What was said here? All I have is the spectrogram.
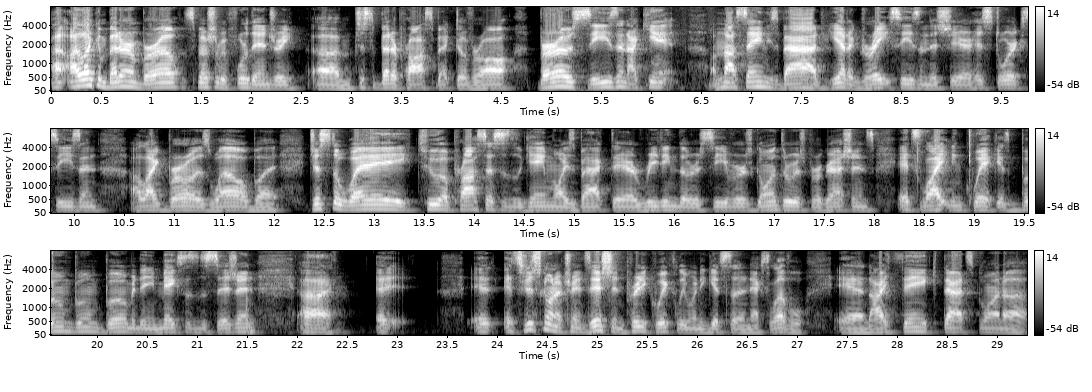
I, I, like him better than Burrow, especially before the injury. Um, just a better prospect overall. Burrow's season, I can't I'm not saying he's bad. He had a great season this year, historic season. I like Burrow as well, but just the way Tua processes the game while he's back there, reading the receivers, going through his progressions, it's lightning quick. It's boom, boom, boom, and then he makes his decision. Uh, it, it, it's just going to transition pretty quickly when he gets to the next level, and I think that's going to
